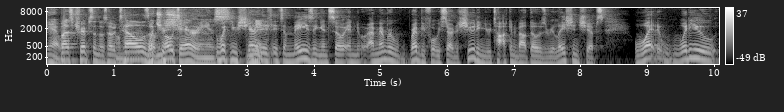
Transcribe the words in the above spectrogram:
Yeah. bus trips and those oh hotels. What you're sharing is what you share. Is, it's amazing. And so, and I remember right before we started shooting, you were talking about those relationships. What what do you?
